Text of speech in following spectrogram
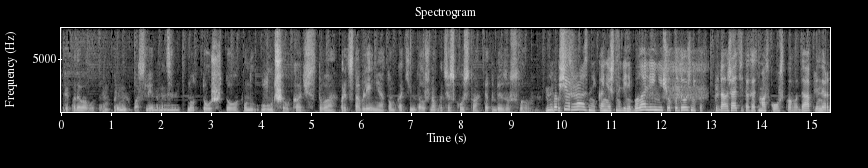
преподавал вот прям прямых последователей. Mm-hmm. Но то, что он улучшил качество представления о том, каким должно быть искусство, это безусловно. Ну, и вообще разные, конечно, линии. Была линия еще художников, продолжателей, так сказать, московского, да, пленерного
